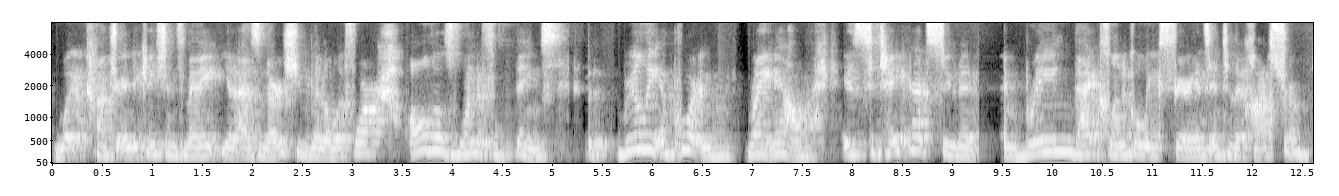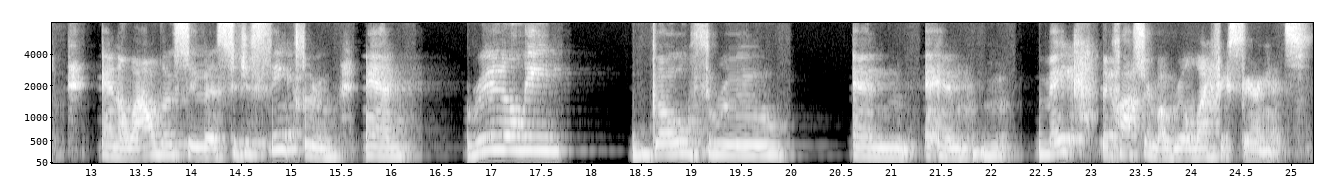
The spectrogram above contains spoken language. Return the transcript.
what contraindications may, you know, as a nurse, you're going to look for, all those wonderful things. But really important right now is to take that student and bring that clinical experience into the classroom and allow those students to just think through and really go through and and make the classroom a real life experience.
